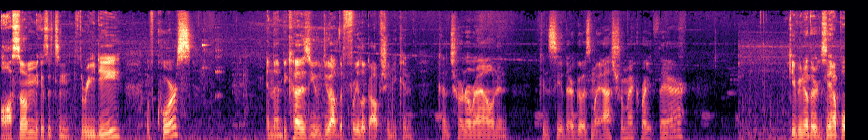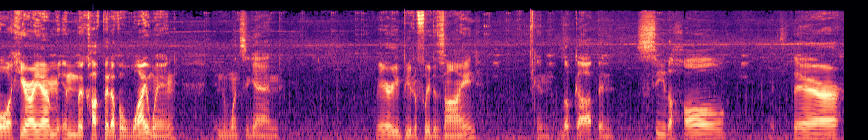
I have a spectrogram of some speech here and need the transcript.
awesome because it's in 3D, of course. And then because you do have the free look option, you can kind of turn around and you can see there goes my astromech right there. Give you another example. Here I am in the cockpit of a Y-Wing, and once again, very beautifully designed. Can look up and see the hull. It's there.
